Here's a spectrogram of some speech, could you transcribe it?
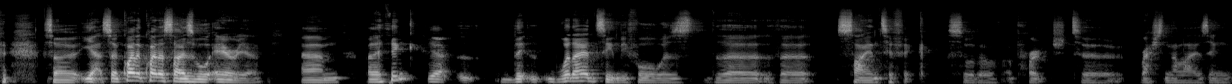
so. Yeah, so quite a quite a sizable area. Um, but I think Yeah. the what I had seen before was the the scientific sort of approach to rationalizing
